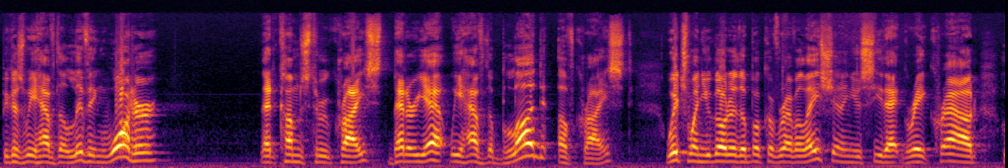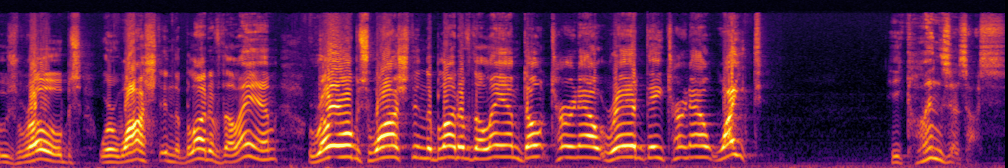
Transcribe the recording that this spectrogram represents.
because we have the living water that comes through Christ. Better yet, we have the blood of Christ, which, when you go to the book of Revelation and you see that great crowd whose robes were washed in the blood of the Lamb, robes washed in the blood of the Lamb don't turn out red, they turn out white. He cleanses us.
